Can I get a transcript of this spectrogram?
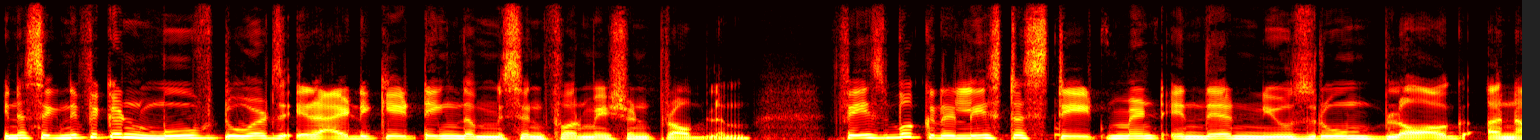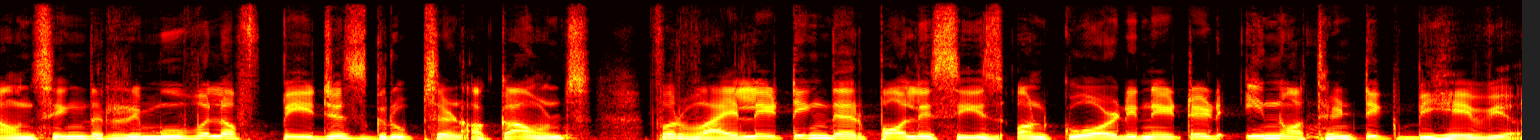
In a significant move towards eradicating the misinformation problem, Facebook released a statement in their newsroom blog announcing the removal of pages, groups, and accounts for violating their policies on coordinated inauthentic behavior.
